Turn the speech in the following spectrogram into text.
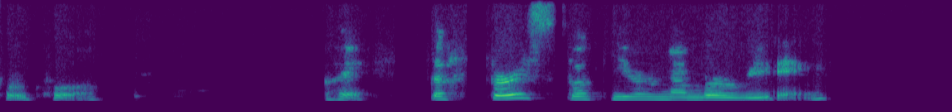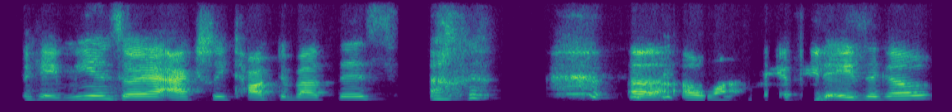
Cool, cool. Okay. The first book you remember reading. okay, me and Zoya actually talked about this uh, a lot, like a few days ago,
